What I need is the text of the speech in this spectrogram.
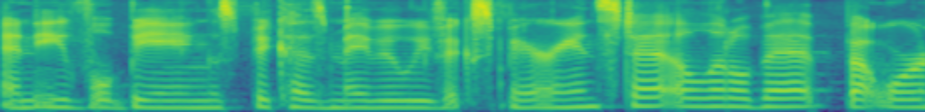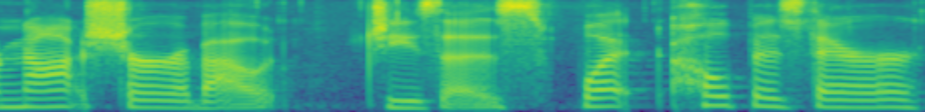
and evil beings because maybe we've experienced it a little bit, but we're not sure about Jesus. What hope is there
